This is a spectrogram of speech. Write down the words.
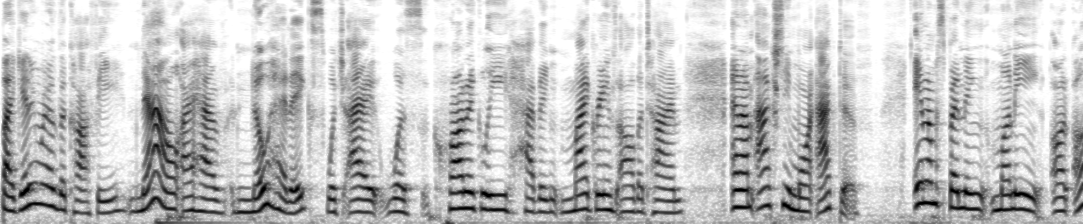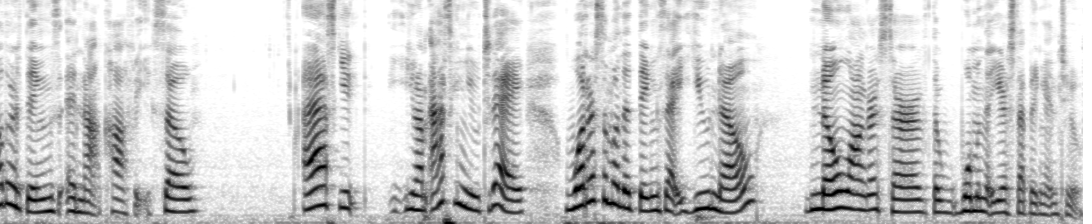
by getting rid of the coffee, now I have no headaches, which I was chronically having migraines all the time, and I'm actually more active. And I'm spending money on other things and not coffee. So I ask you, you know, I'm asking you today, what are some of the things that you know no longer serve the woman that you're stepping into.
